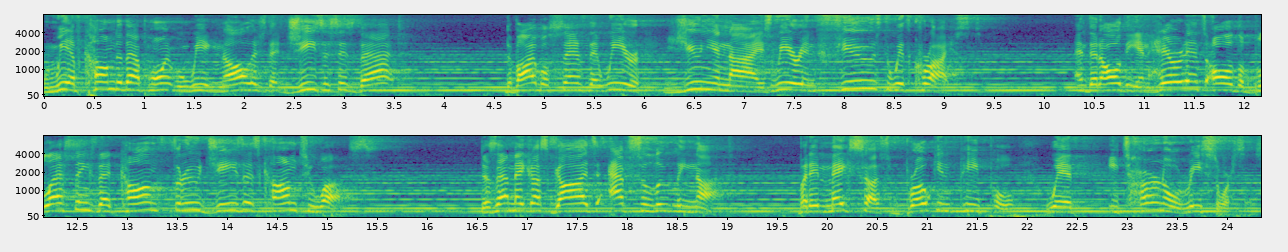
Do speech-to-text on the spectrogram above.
When we have come to that point, when we acknowledge that Jesus is that, the Bible says that we are unionized, we are infused with Christ, and that all the inheritance, all the blessings that come through Jesus come to us. Does that make us gods? Absolutely not. But it makes us broken people with eternal resources.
